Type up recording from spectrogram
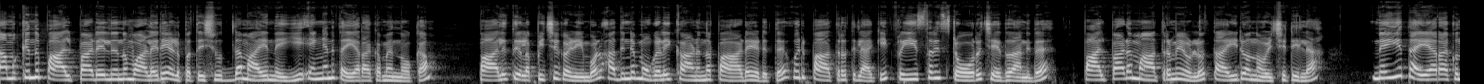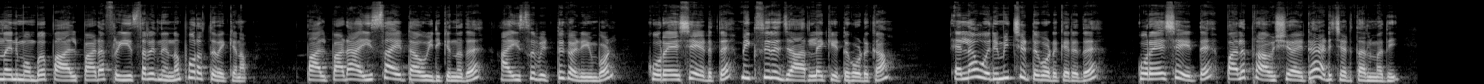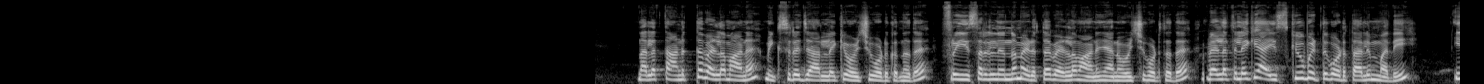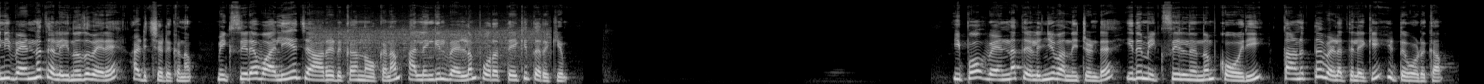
നമുക്കിന്ന് പാൽപ്പാടയിൽ നിന്നും വളരെ എളുപ്പത്തിൽ ശുദ്ധമായ നെയ്യ് എങ്ങനെ തയ്യാറാക്കാമെന്ന് നോക്കാം. പാൽ തിളപ്പിച്ച് കഴിയുമ്പോൾ അതിന്റെ മുകളിൽ കാണുന്ന പാട എടുത്ത് ഒരു പാത്രത്തിലാക്കി ഫ്രീസറിൽ സ്റ്റോർ ചെയ്തതാണിത്. പാൽപ്പാട മാത്രമേ ഉള്ളൂ തൈരൊന്നും ഒഴിച്ചിട്ടില്ല. നെയ്യ് തയ്യാറാക്കുന്നതിന് മുമ്പ് പാൽപ്പാട ഫ്രീസറിൽ നിന്ന് പുറത്ത് വെക്കണം. പാൽപ്പാട ഐസായിട്ടാവും ഇരിക്കുന്നത്. ഐസ് വിട്ട് കഴിയുമ്പോൾ കുറേശ്ശെ എടുത്ത് മിക്സിയുടെ ജാറിലേക്ക് ഇട്ട് കൊടുക്കാം. എല്ലാം ഒരുമിച്ചിട്ട് കൊടുക്കരുത്. കുറേശ്ശെ ഇട്ട് പല പ്രാവശ്യമായിട്ട് അടിച്ചെടുത്താൽ മതി. നല്ല തണുത്ത വെള്ളമാണ് മിക്സിയുടെ ജാറിലേക്ക് ഒഴിച്ചു കൊടുക്കുന്നത്. ഫ്രീസറിൽ നിന്നും എടുത്ത വെള്ളമാണ് ഞാൻ ഒഴിച്ചു കൊടുത്തത്. വെള്ളത്തിലേക്ക് ഐസ് ക്യൂബ് ഇട്ട് കൊടുത്താലും മതി. ഇനി വെണ്ണ തെളിയുന്നത് വരെ അടിച്ചെടുക്കണം. മിക്സിയുടെ വലിയ ജാർ എടുക്കാൻ നോക്കണം. അല്ലെങ്കിൽ വെള്ളം പുറത്തേക്ക് തെറിക്കും. ഇപ്പോൾ വെണ്ണ തെളിഞ്ഞു വന്നിട്ടുണ്ട്. ഇത് മിക്സിയിൽ നിന്നും കോരി തണുത്ത വെള്ളത്തിലേക്ക് ഇട്ട് കൊടുക്കാം.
